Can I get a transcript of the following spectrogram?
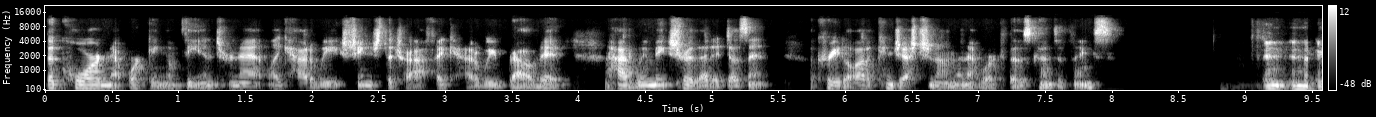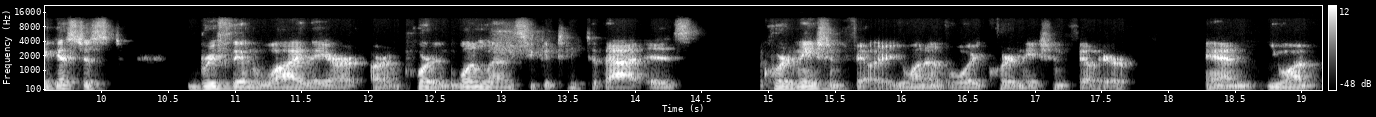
the core networking of the internet like how do we exchange the traffic how do we route it how do we make sure that it doesn't create a lot of congestion on the network those kinds of things and, and i guess just briefly on why they are, are important one lens you could take to that is coordination failure. You want to avoid coordination failure and you want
